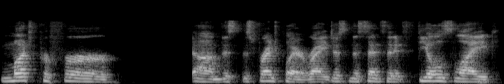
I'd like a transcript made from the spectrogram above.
much prefer um, this this French player, right? Just in the sense that it feels like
